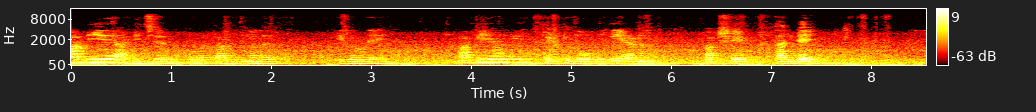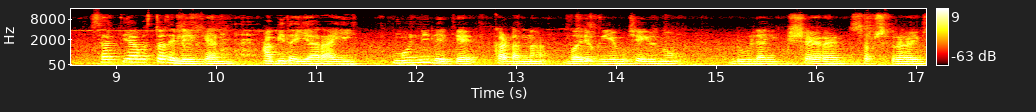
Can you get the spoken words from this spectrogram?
അബിയെ അടിച്ച് പുറത്താക്കുന്നത്. ഇതോടെ അബിയാകെ പെട്ടുപോവുകയാണ്. പക്ഷേ തന്റെ സത്യാവസ്ഥ തെളിയിക്കാൻ അബി തയ്യാറായി. മുന്നിലേക്ക് കടന്ന് വരികയും ചെയ്യുന്നു. Do like share and subscribe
